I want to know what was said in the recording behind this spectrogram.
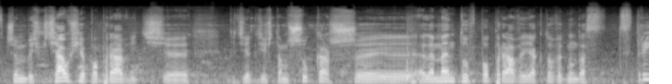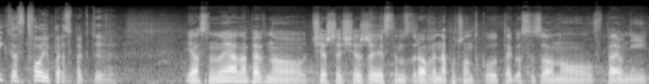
W czym byś chciał się poprawić? e, Gdzie gdzieś tam szukasz e, elementów poprawy? Jak to wygląda stricte z twojej perspektywy? Jasne, no ja na pewno cieszę się, że jestem zdrowy na początku tego sezonu w pełni,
